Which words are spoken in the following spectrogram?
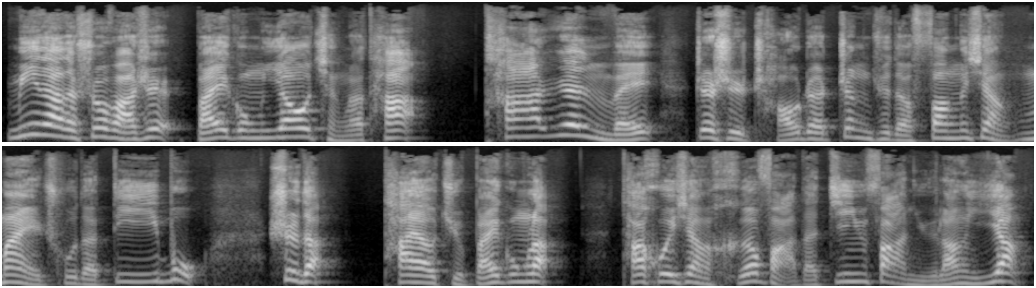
米娜的说法是，白宫邀请了他，他认为这是朝着正确的方向迈出的第一步。是的，他要去白宫了，他会像合法的金发女郎一样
